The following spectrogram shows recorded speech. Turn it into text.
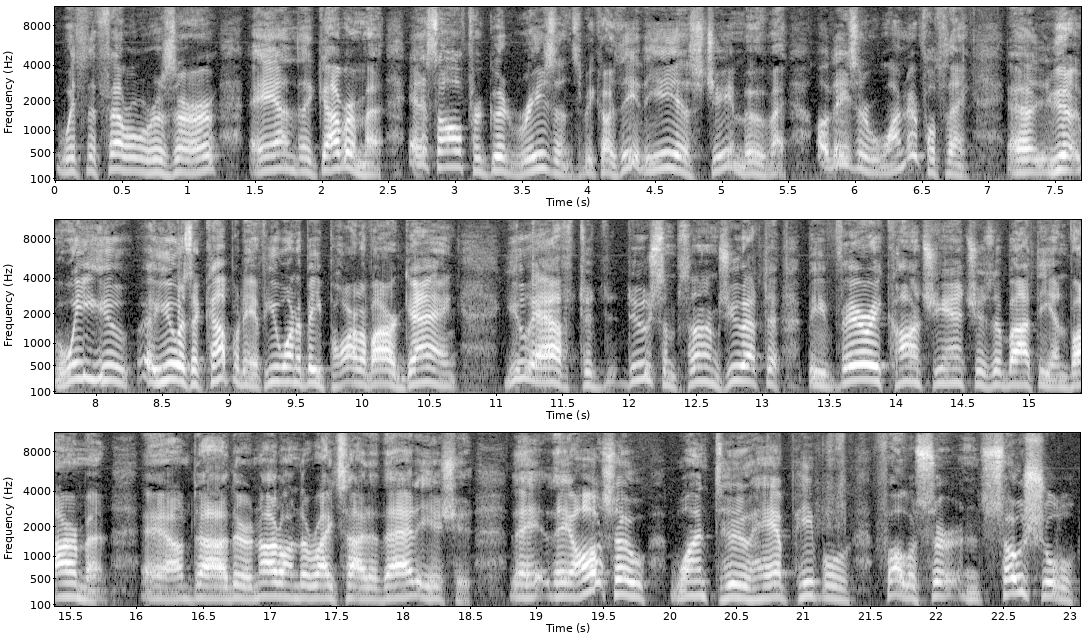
with the Federal Reserve and the government. And it's all for good reasons because the, the ESG movement, oh, these are wonderful things you, we, you, you as a company, if you want to be part of our gang, you have to do some things. You have to be very conscientious about the environment, and uh, they're not on the right side of that issue. They, they also want to have people follow certain social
